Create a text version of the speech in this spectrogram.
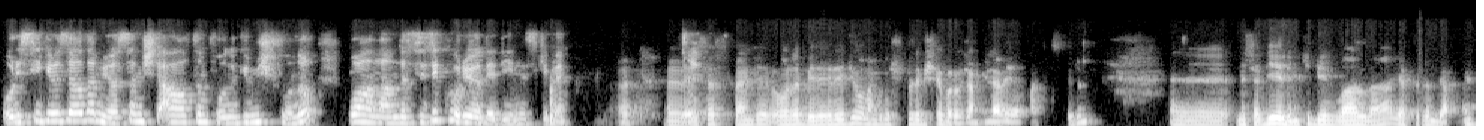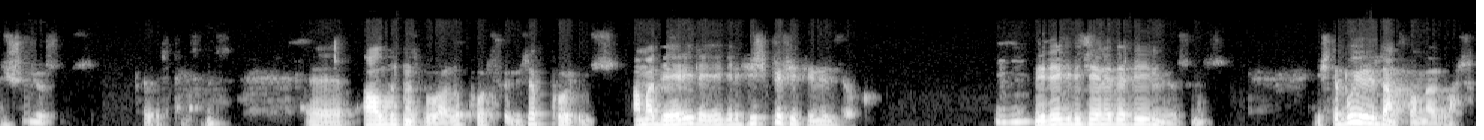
o riski göze alamıyorsam işte altın fonu, gümüş fonu bu anlamda sizi koruyor dediğiniz gibi. Evet, esas bence orada belirleyici olan bir de şöyle bir şey var hocam. ilave yapmak istedim. Ee, mesela diyelim ki bir varlığa yatırım yapmayı düşünüyorsunuz. Heveslisiniz. Ee, aldınız bu varlığı portföyünüze koydunuz. Ama değeriyle ilgili hiçbir fikriniz yok. Hı hı. Nereye gideceğini de bilmiyorsunuz. İşte bu yüzden fonlar var.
